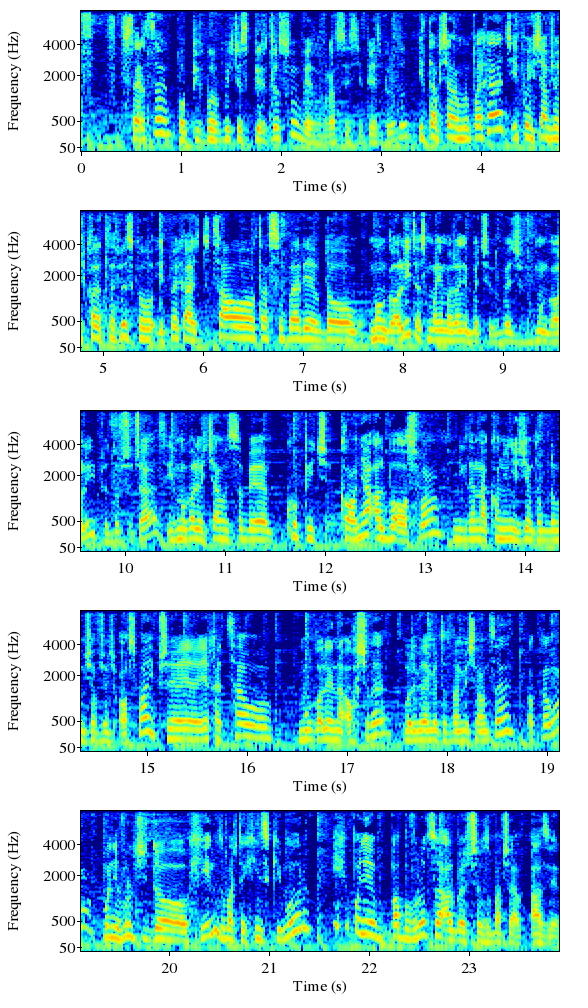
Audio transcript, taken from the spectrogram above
w, w serce po, po wypiciu spirytusu, wiesz, w Rosji się pije spirytus. I tam chciałem pojechać i później chciałem wziąć kolej transyberyjską i pojechać całą Transsyberię do Mongolii. To jest moje marzenie być, być w Mongolii przez dłuższy czas. I w Mongolii chciałem sobie kupić konia albo osła. Nigdy na koniu nie jeździłem, to będę musiał wziąć osła i przejechać całą Mongolię na ośle. Może mi zajmie to dwa miesiące około. Później wrócić do Chin, zobaczyć ten chiński mur i chyba nie albo wrócę, albo jeszcze zobaczę Azję.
